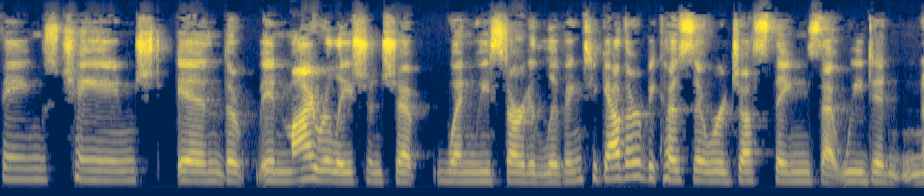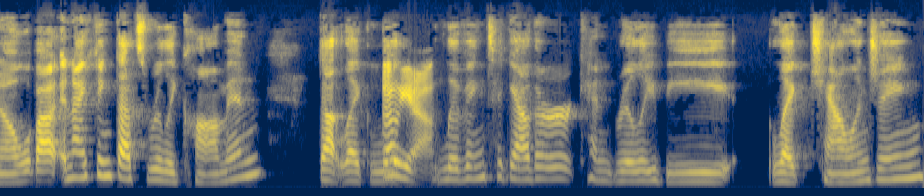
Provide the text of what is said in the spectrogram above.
things changed in the in my relationship when we started living together because there were just things that we didn't know about and i think that's really common that like li- oh, yeah. living together can really be like challenging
